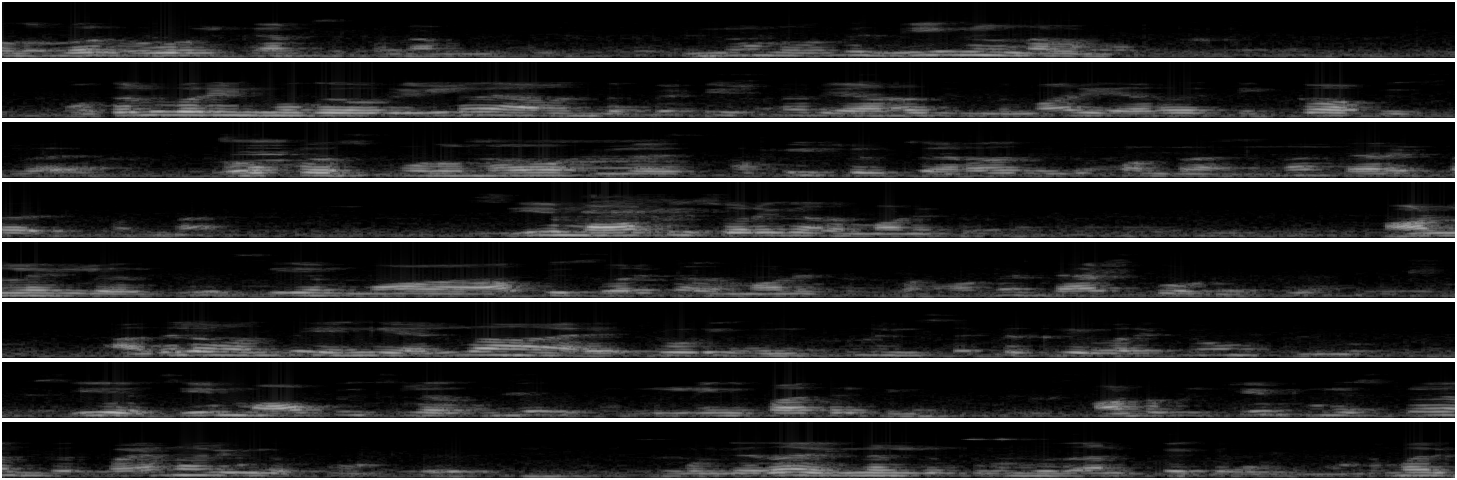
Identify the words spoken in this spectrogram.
முதல்வர் ரூரல் கேம்ப்ஸ் இப்போ இன்னொன்று வந்து நீங்கள் நலம் முதல்வரின் முகவரியில் அந்த பெட்டிஷனர் யாராவது இந்த மாதிரி யாராவது டிக் ஆஃபீஸில் புரோக்கர்ஸ் மூலமோ இல்லை அஃபீஷியல்ஸ் யாராவது இது பண்ணுறாங்கன்னா டைரெக்டாக இது பண்ணால் சிஎம் ஆஃபீஸ் வரைக்கும் அதை மானிட்டர் பண்ணுவாங்க. ஆன்லைனில் இருக்குது சிஎம் ஆஃபீஸ் வரைக்கும் அதை மானிட்டர் பண்ணுவாங்க. டேஷ்போர்டு இருக்குது அதில் வந்து எங்கள் எல்லா ஹெச்ஓடி இன்க்ளூடிங் செக்ரட்டரி வரைக்கும் சிஎ சிஎம் ஆஃபீஸில் இருந்து நீங்கள் பார்த்துருப்பீங்க. ஆனரபிள் சீஃப் மினிஸ்டர் அந்த பயனாளிகளை கூப்பிட்டு உங்களுக்கு ஏதாவது இன்னல் இருந்ததான்னு கேட்குறாங்க இந்த மாதிரி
